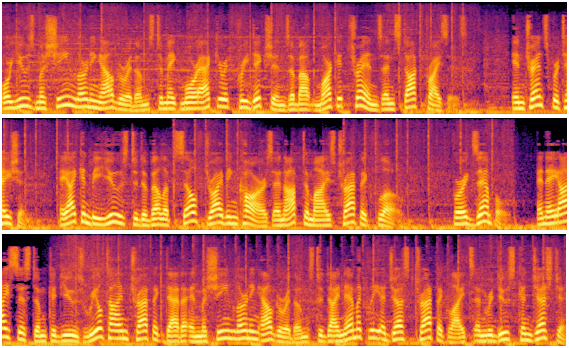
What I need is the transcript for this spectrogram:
or use machine learning algorithms to make more accurate predictions about market trends and stock prices. In transportation, AI can be used to develop self-driving cars and optimize traffic flow. For example, an AI system could use real-time traffic data and machine learning algorithms to dynamically adjust traffic lights and reduce congestion,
